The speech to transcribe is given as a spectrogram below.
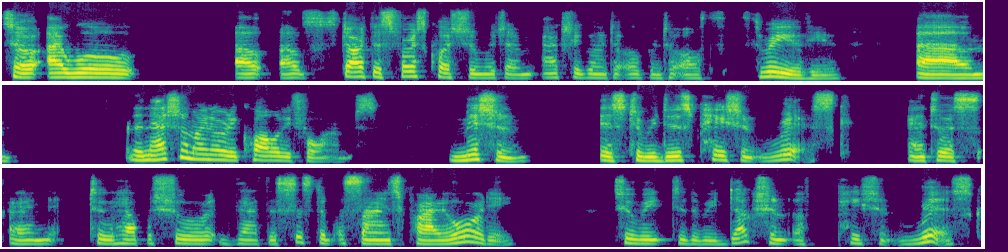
So I will, I'll, I'll start this first question, which I'm actually going to open to all th three of you. Um, the National Minority Quality Forum's mission is to reduce patient risk and to, and to help assure that the system assigns priority to, to the reduction of patient risk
